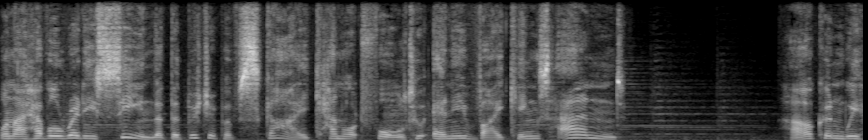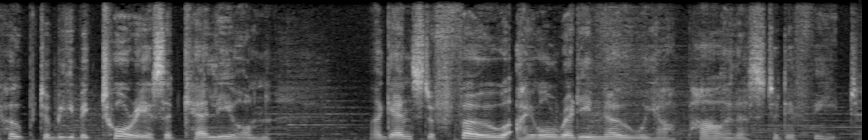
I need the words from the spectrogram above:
when I have already seen that the Bishop of Skye cannot fall to any Viking's hand? How can we hope to be victorious at Caerleon against a foe I already know we are powerless to defeat?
